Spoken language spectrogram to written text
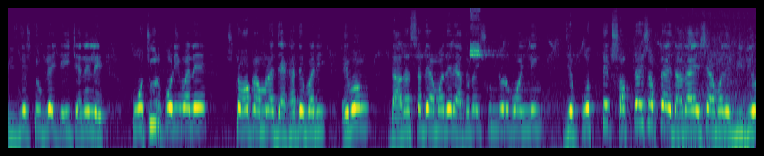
বিজনেস টিউবলাইট এই চ্যানেলে প্রচুর পরিমাণে স্টক আমরা দেখাতে পারি এবং দাদার সাথে আমাদের এতটাই সুন্দর বন্ডিং যে প্রত্যেক সপ্তাহে সপ্তাহে দাদা এসে আমাদের ভিডিও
